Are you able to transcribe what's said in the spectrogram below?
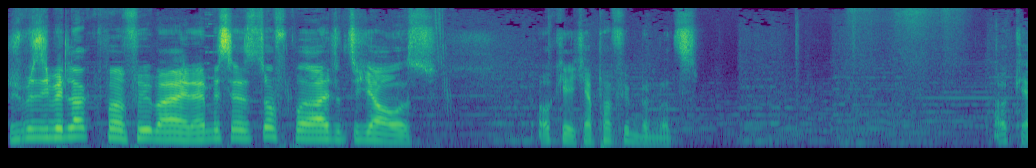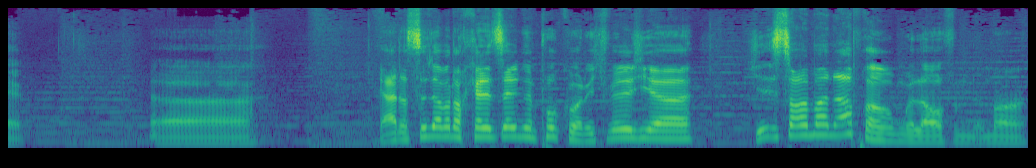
Du schmiss dich mit Lockparfüm ein, du jetzt Duft bereitet sich aus. Okay, ich habe Parfüm benutzt. Okay. Äh... Ja, das sind aber doch keine seltenen Pokémon. Ich will hier hier ist doch immer ein Abra rumgelaufen, immer.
